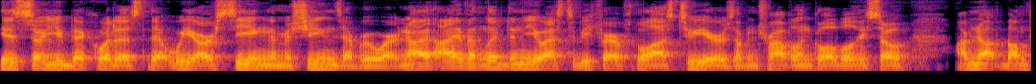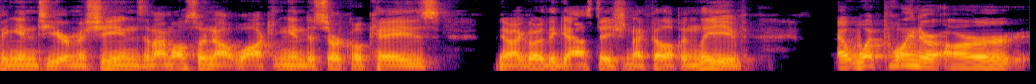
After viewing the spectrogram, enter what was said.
is so ubiquitous that we are seeing the machines everywhere? Now, I, I haven't lived in the US to be fair for the last two years. I've been traveling globally. So I'm not bumping into your machines and I'm also not walking into Circle K's you know, I go to the gas station, I fill up and leave. At what point are, are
